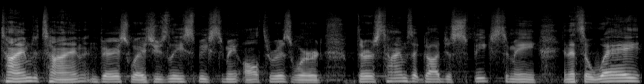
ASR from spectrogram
time to time in various ways. Usually, He speaks to me all through His Word. But there's times that God just speaks to me, and it's a way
